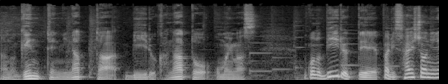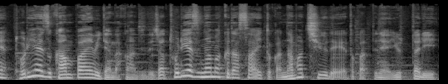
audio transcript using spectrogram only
あの原点になったビールかなと思います。このビールってやっぱり最初にね、とりあえず乾杯みたいな感じで、じゃあとりあえず生くださいとか生中でとかってね、言ったり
